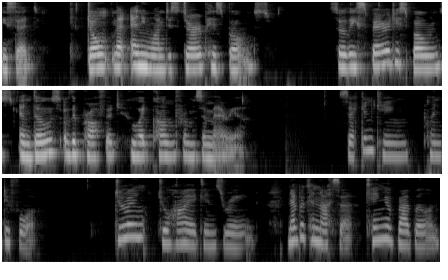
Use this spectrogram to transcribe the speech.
he said. Don't let anyone disturb his bones. So they spared his bones and those of the prophet who had come from Samaria. 2 King 24 During Jehoiakim's reign, Nebuchadnezzar, king of Babylon,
